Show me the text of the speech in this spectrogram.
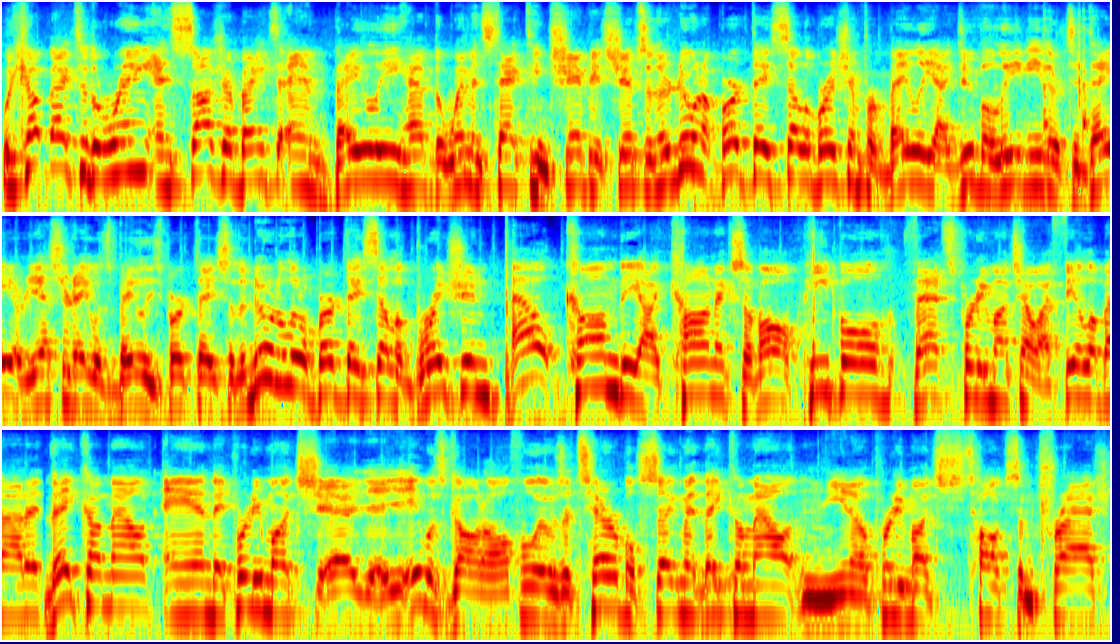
We cut back to the ring and Sasha Banks and Bayley have the Women's Tag Team Championships and they're doing a birthday celebration for Bayley. I do believe either today or yesterday was Bayley's birthday so they're doing a little birthday celebration. Out come the Iconics of all people. That's pretty much how I feel about it. They come out and they pretty much, uh, it was god-awful. It was a terrible segment. They come out and, you know, pretty much talk some trash.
